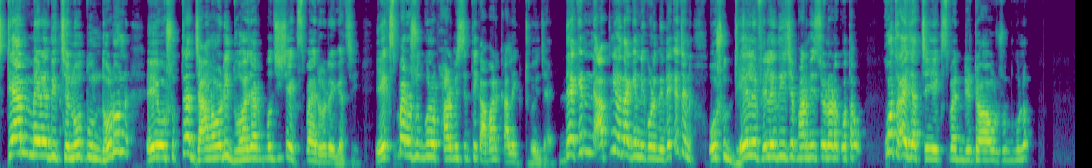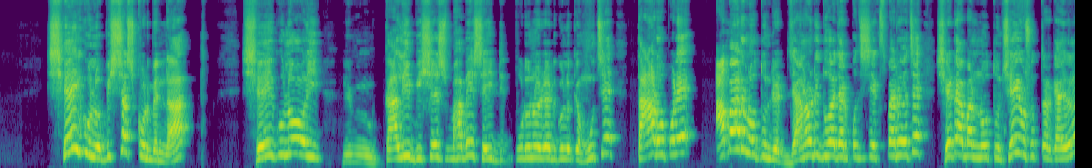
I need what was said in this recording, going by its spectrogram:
স্ট্যাম্প মেরে দিচ্ছে নতুন। ধরুন এই ওষুধটা জানুয়ারি দু হাজার পঁচিশে এক্সপায়ার হয়ে গেছে। এক্সপায়ার ওষুধগুলো ফার্মেসি থেকে আবার কালেক্ট হয়ে যায়। দেখেন, আপনিও দেখেননি করে দিয়ে দেখেছেন? ওষুধ ঢেলে ফেলে দিয়েছে ফার্মেসিওয়ালারা কোথাও। কোথায় যাচ্ছে এক্সপায়ারি ডেট হওয়া ওষুধগুলো? সেইগুলো, বিশ্বাস করবেন না, সেইগুলো ওই কালি বিশেষভাবে সেই পুরনো রেটগুলোকে মুছে, তার উপরে আবার নতুন রেট জানুয়ারি দু হাজার পঁচিশে এক্সপায়ার হয়েছে, সেটা আবার নতুন। সেই ওষুধটার গায়ে দিল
